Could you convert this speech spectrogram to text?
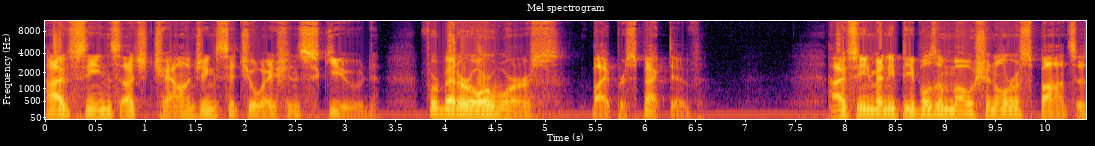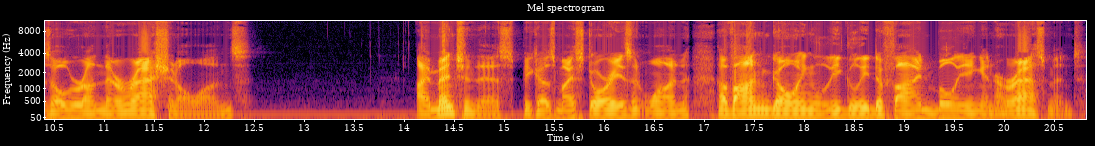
I've seen such challenging situations skewed, for better or worse, by perspective. I've seen many people's emotional responses overrun their rational ones. I mention this because my story isn't one of ongoing, legally defined bullying and harassment.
